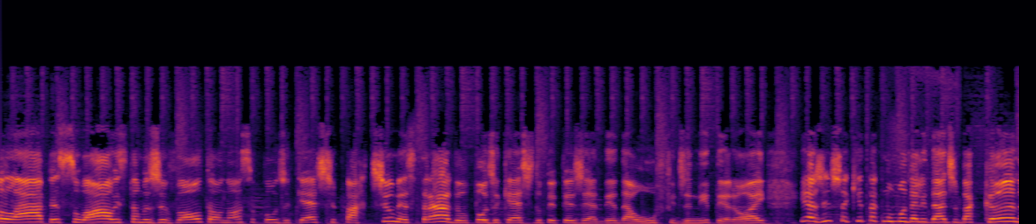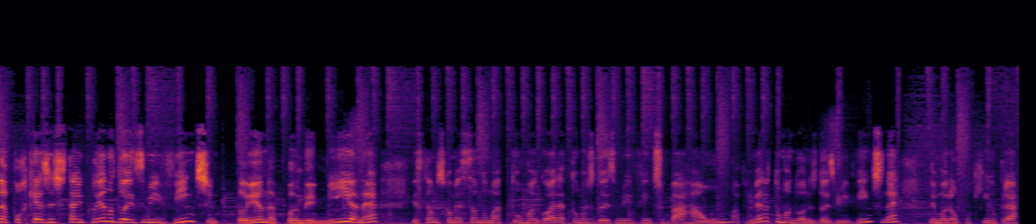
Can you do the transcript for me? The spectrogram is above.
Olá, pessoal! Estamos de volta ao nosso podcast Partiu Mestrado, o podcast do PPGAD da UF de Niterói. E a gente aqui está com uma modalidade bacana, porque a gente está em pleno 2020, em plena pandemia, né? Estamos começando uma turma agora, a turma de 2020/1, a primeira turma do ano de 2020, né? Demorou um pouquinho para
